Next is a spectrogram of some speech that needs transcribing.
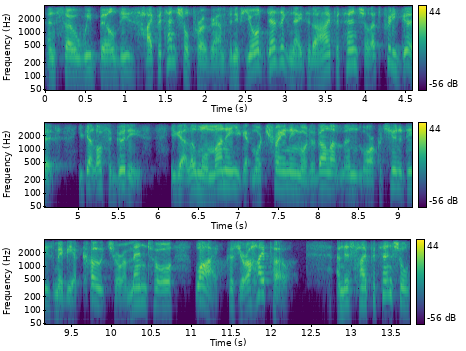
And so we build these high potential programs. And if you're designated a high potential, that's pretty good. You get lots of goodies. You get a little more money, you get more training, more development, more opportunities, maybe a coach or a mentor. Why? Because you're a hypo. And this high potential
